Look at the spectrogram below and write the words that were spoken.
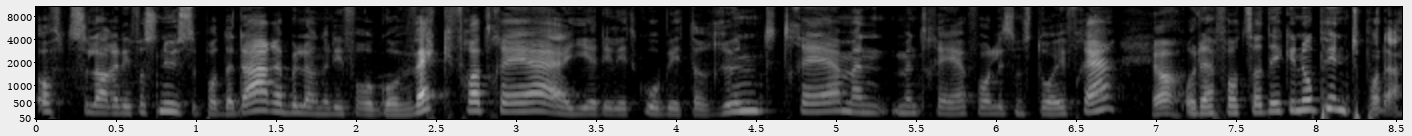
ofte så lar jeg de få snuse på det der. Jeg belønner de for å gå vekk fra treet. Jeg gir de litt godbiter rundt treet, men, men treet får liksom stå i fred. Ja. Og det er fortsatt ikke noe pynt på det.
